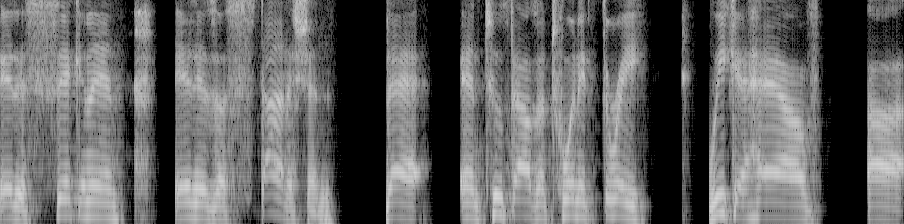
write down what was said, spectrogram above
It is sickening. It is astonishing that in 2023 we could have uh,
